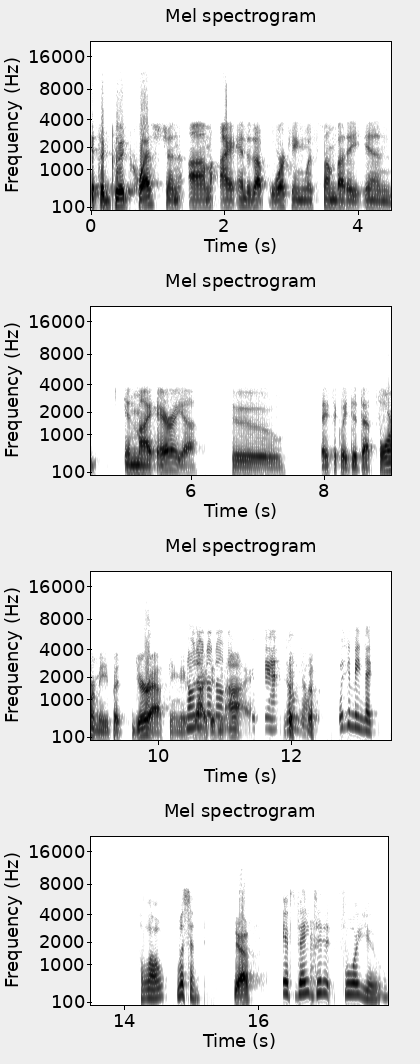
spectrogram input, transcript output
It's a good question. Um, I ended up working with somebody in in my area who basically did that for me. But you're asking me No, why no, no, didn't no. I? You can't. No, no. what do you mean that? Hello? Listen, Yes. if they did it for you,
